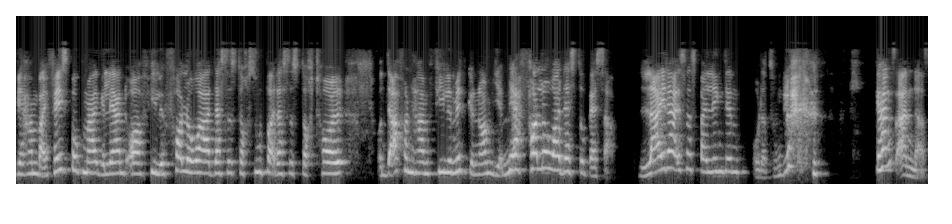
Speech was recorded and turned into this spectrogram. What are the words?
wir haben bei Facebook mal gelernt, oh, viele Follower, das ist doch super, das ist doch toll. Und davon haben viele mitgenommen, je mehr Follower, desto besser. Leider ist das bei LinkedIn oder zum Glück Ganz anders.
